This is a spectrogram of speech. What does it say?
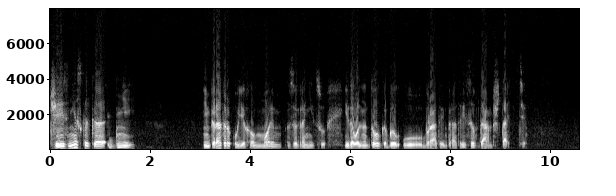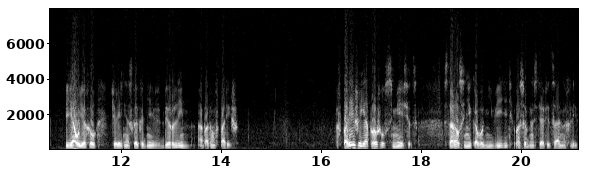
Через несколько дней император уехал морем за границу и довольно долго был у брата императрицы в Дармштадте. Я уехал через несколько дней в Берлин, а потом в Париж. В Париже я прожил с месяц, старался никого не видеть, в особенности официальных лиц.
